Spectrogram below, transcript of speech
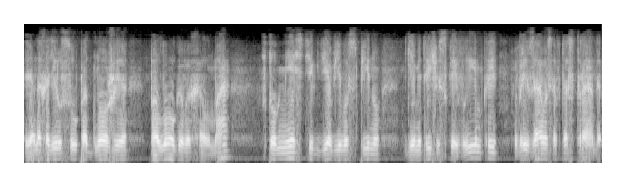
Я находился у подножия пологого холма, в том месте, где в его спину геометрической выемкой врезалась автострада.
